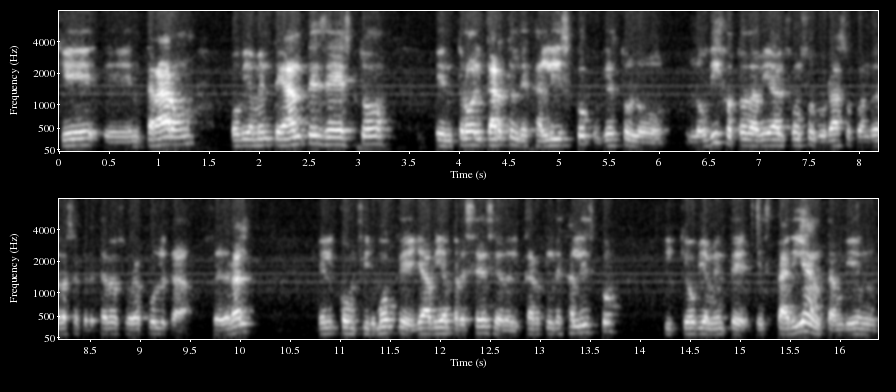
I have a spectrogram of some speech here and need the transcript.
que eh, entraron, obviamente antes de esto entró el cártel de Jalisco, porque esto lo, lo dijo todavía Alfonso Durazo cuando era secretario de Seguridad Pública Federal, él confirmó que ya había presencia del cártel de Jalisco, y que obviamente estarían también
